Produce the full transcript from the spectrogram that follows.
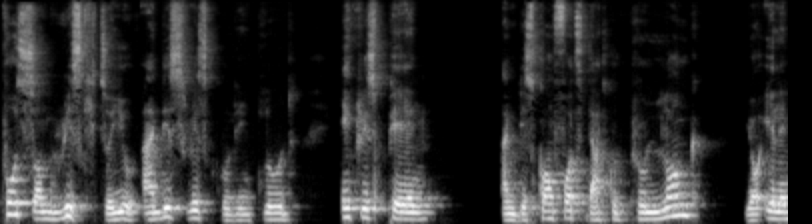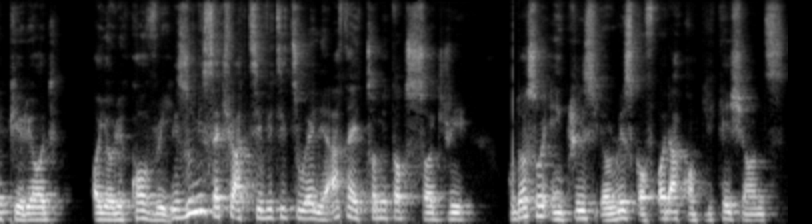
pose some risk to you. And this risk could include increased pain and discomfort that could prolong your healing period or your recovery. Resuming sexual activity too early after a tummy tuck surgery could also increase your risk of other complications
